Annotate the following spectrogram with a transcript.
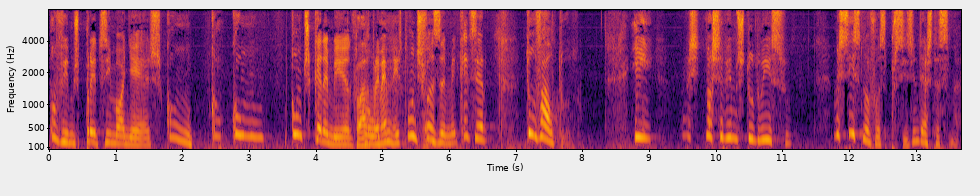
não vimos pretos e monhés com, com, com, com um descaramento, Falar do com Primeiro-Ministro. um desfazamento. Quer dizer, tudo vale tudo. E mas nós sabemos tudo isso. Mas se isso não fosse preciso, ainda esta semana,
